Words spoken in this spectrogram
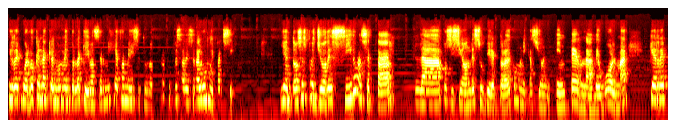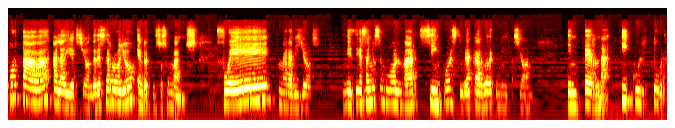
Y recuerdo que en aquel momento la que iba a ser mi jefa me dice, tú no te preocupes, ha de ser algo muy parecido. Y entonces pues yo decido aceptar la posición de subdirectora de comunicación interna de Walmart que reportaba a la Dirección de Desarrollo en Recursos Humanos. Fue maravilloso. Mis 10 años en Walmart, 5 estuve a cargo de comunicación interna y cultura,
